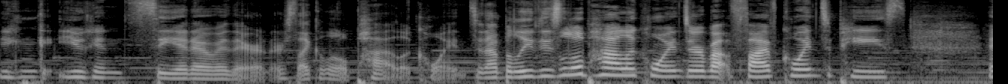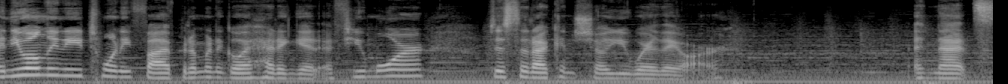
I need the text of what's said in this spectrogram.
You can you can see it over there. There's like a little pile of coins. And I believe these little pile of coins are about five coins a piece. And you only need 25, but I'm going to go ahead and get a few more just so that I can show you where they are. And that's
